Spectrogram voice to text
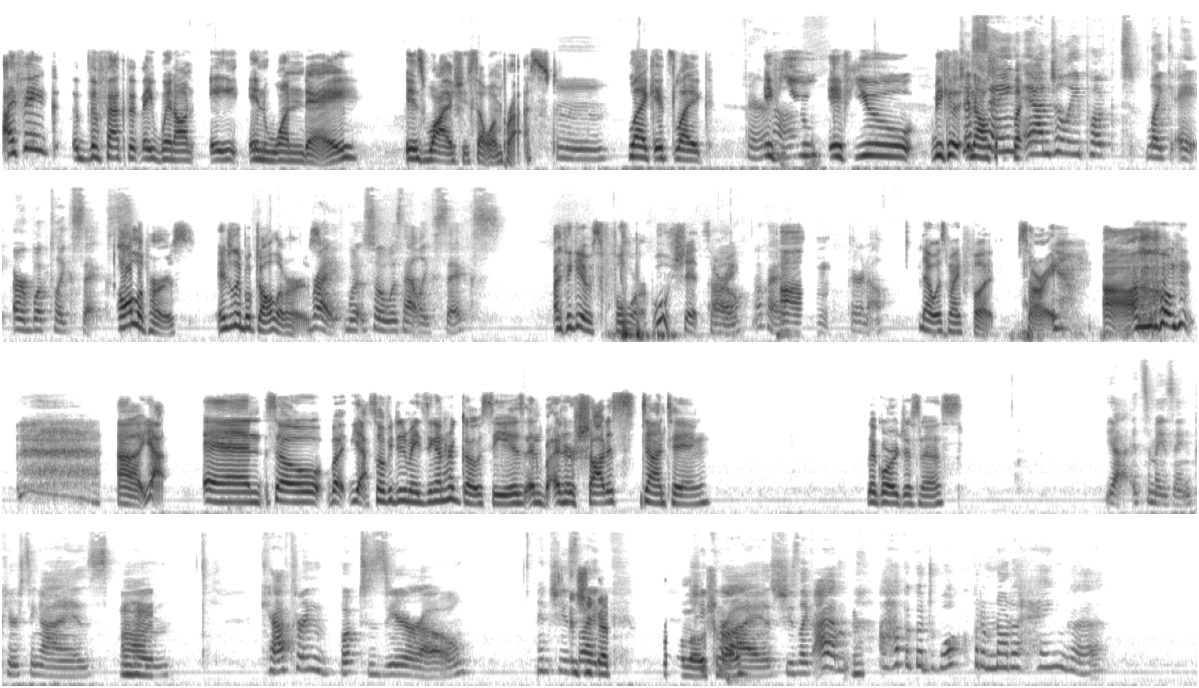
I think the fact that they went on eight in one day is why she's so impressed. Mm, Like it's like fair if enough. you if you because Just and also saying, like, Angeli booked like eight, or booked like six. all of hers. Angela booked all of hers. Right. So was that like six? I think it was four. Oh shit! Sorry. Oh, okay. Um, fair enough. that was my foot. Sorry. Um. uh. Yeah. And so, but yeah, Sophie did amazing on her go-sees, and and her shot is stunting. The gorgeousness. Yeah, it's amazing. Piercing eyes. Mhm. Um, Catherine booked zero, and she's And she like, got she cries. She's like, I am, Mm. I have a good walk, but I'm not a hanger.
